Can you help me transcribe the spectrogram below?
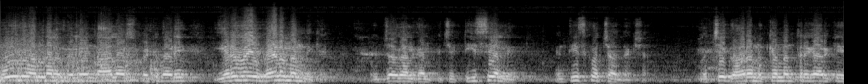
మూడు వందల మిలియన్ డాలర్స్ పెట్టుబడి ఇరవై వేల మందికి ఉద్యోగాలు కల్పించే టీసీఎల్ని నేను తీసుకొచ్చా అధ్యక్ష. వచ్చి గౌరవ ముఖ్యమంత్రి గారికి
